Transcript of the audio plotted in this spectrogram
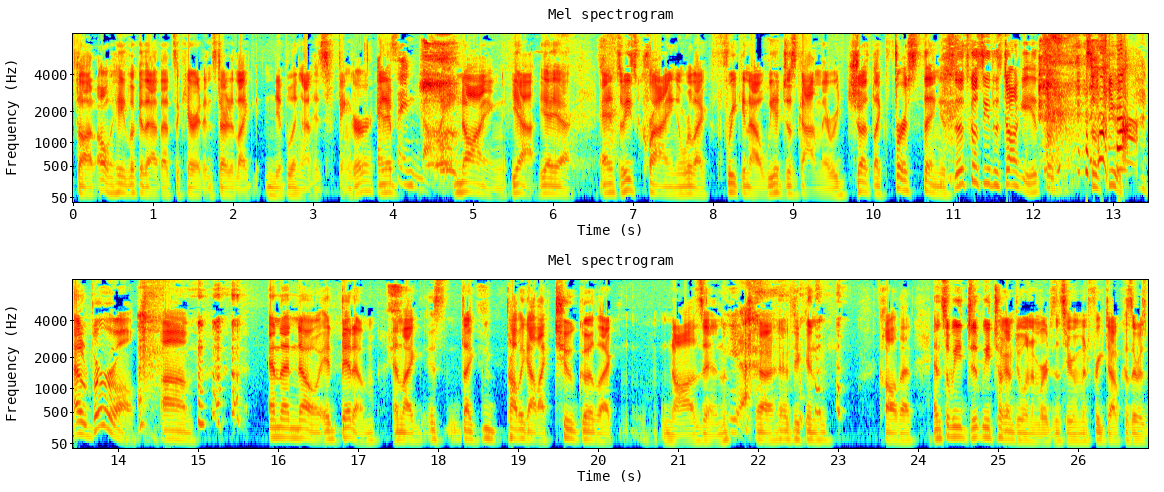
thought, "Oh, hey, look at that! That's a carrot," and started like nibbling on his finger and it, say gnawing. gnawing. Yeah, yeah, yeah. And so he's crying, and we're like freaking out. We had just gotten there. We just like first thing is let's go see this donkey. It's so, so cute, El Burro. Um, and then no, it bit him, and like it's like probably got like two good like gnaws in. Yeah, uh, if you can call that. And so we we took him to an emergency room and freaked out because there was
